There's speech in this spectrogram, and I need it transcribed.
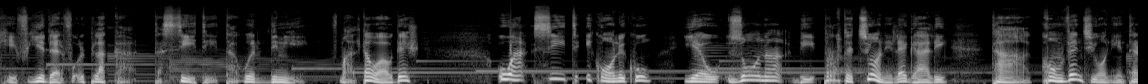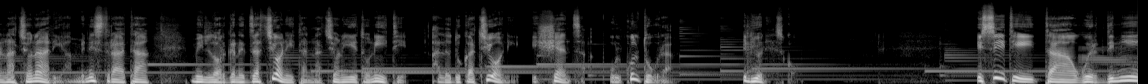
kif jidher fuq il-plakka tas-siti ta' wirt dinji f'Malta u Għawdex, huwa sit ikoniku jew żona bi protezzjoni legali ta' konvenzjoni internazzjonali amministrata mill-Organizzazzjoni tan-Nazzjonijiet Uniti għall-Edukazzjoni, ix-Xjenza u l-Kultura, l-UNESCO. Is-siti ta' wirt dinji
